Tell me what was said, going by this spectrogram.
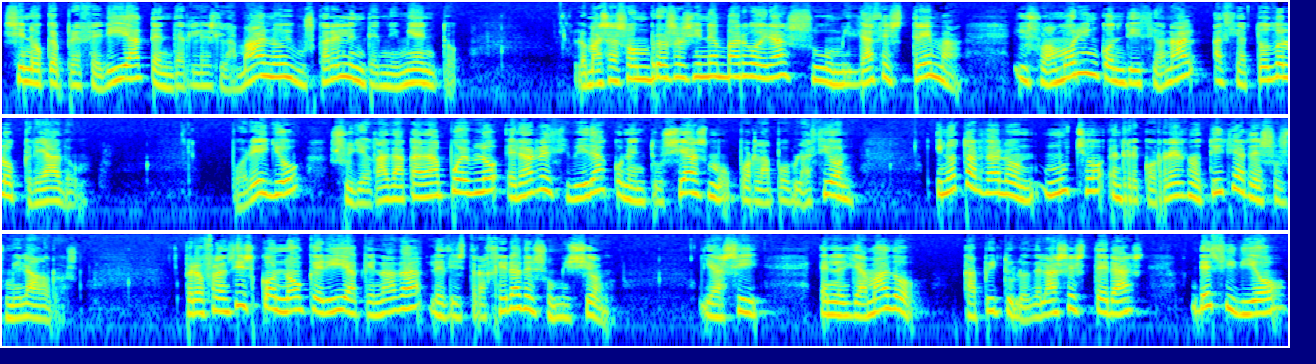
sino que prefería tenderles la mano y buscar el entendimiento. Lo más asombroso, sin embargo, era su humildad extrema y su amor incondicional hacia todo lo creado. Por ello, su llegada a cada pueblo era recibida con entusiasmo por la población, y no tardaron mucho en recorrer noticias de sus milagros. Pero Francisco no quería que nada le distrajera de su misión, y así, en el llamado capítulo de las esteras, decidió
